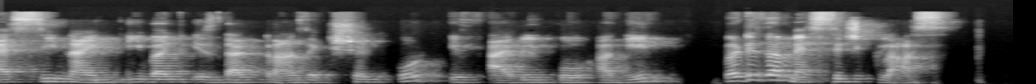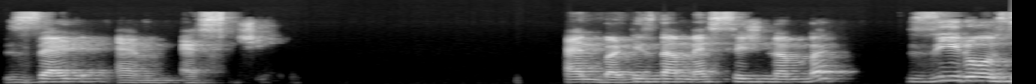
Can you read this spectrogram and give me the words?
SE91 is the transaction code. If I will go again, what is the message class? ZMSG. And what is the message number? 000.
